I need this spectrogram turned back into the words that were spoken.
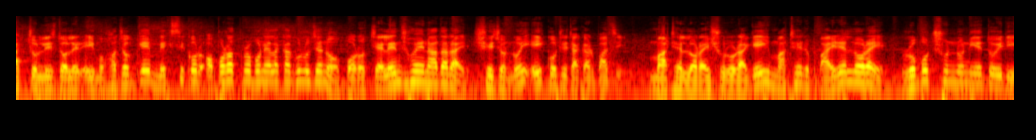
আটচল্লিশ দলের এই মহাযজ্ঞে মেক্সিকোর অপরাধপ্রবণ এলাকাগুলো যেন বড় চ্যালেঞ্জ হয়ে না দাঁড়ায়, সেজন্যই এই কোটি টাকার বাজি। মাঠের লড়াই শুরুর আগেই মাঠের বাইরের লড়াই রোবট শূন্য নিয়ে তৈরি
